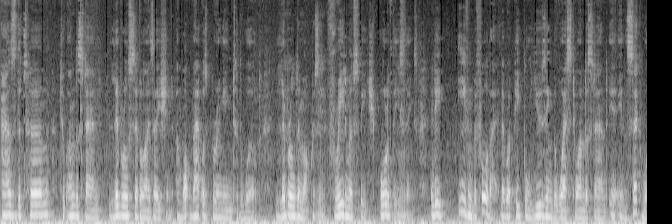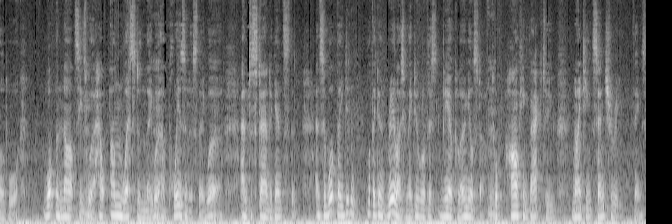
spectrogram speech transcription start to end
as the term to understand liberal civilization and what that was bringing to the world. Liberal democracy, mm. freedom of speech, all of these mm. things. Indeed, even before that, there were people using the West to understand i- in the Second World War what the Nazis mm. were, how un-Western they were, how poisonous they were, and to stand against them. And so what they didn't, what they don't realize when they do all of this neo-colonial stuff, talk, harking back to 19th century things,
